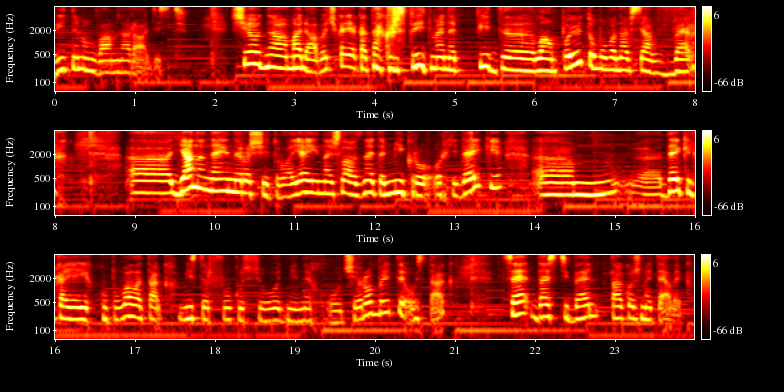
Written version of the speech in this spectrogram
квітнемо вам на радість. Ще одна малявочка, яка також стоїть в мене під е, лампою, тому вона вся вверх. Е, я на неї не розчитувала. Я її знайшла, знаєте, мікроорхідейки. Ем, е, Декілька я їх купувала так. Містер Фокус сьогодні не хоче робити. Ось так. Це Дастібель, також метелик.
